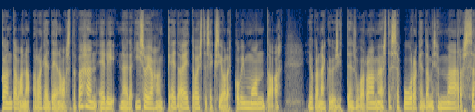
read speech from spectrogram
kantavana rakenteena vasta vähän, eli näitä isoja hankkeita ei toistaiseksi ole kovin montaa, joka näkyy sitten suoraan myös tässä puurakentamisen määrässä.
